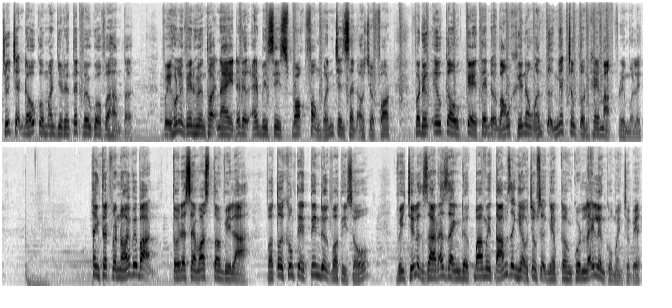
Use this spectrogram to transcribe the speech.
trước trận đấu của Man United với Wolverhampton, vị huấn luyện viên huyền thoại này đã được NBC Sport phỏng vấn trên sân Old Trafford và được yêu cầu kể tên đội bóng khiến ông ấn tượng nhất trong tuần khai mạc Premier League. Thành thật và nói với bạn, tôi đã xem Aston Villa và tôi không thể tin được vào tỷ số vì chiến lược gia đã giành được 38 danh hiệu trong sự nghiệp cầm quân lẫy lừng của mình cho biết.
